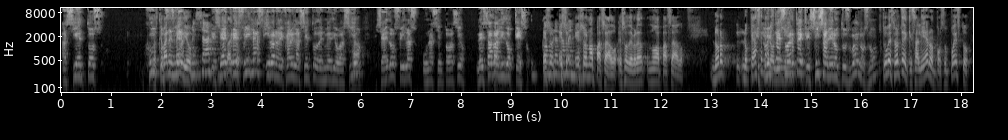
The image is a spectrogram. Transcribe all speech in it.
asientos juntos. Los que van en medio. Que si hay tres filas, iban a dejar el asiento del medio vacío. Y si hay dos filas, un asiento vacío. Les ha valido queso. Eso, eso, eso no ha pasado. Eso de verdad no ha pasado. No, lo que hace la aerolínea, suerte de que sí salieron tus vuelos, ¿no? Tuve suerte de que salieron, por supuesto.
